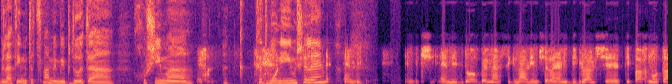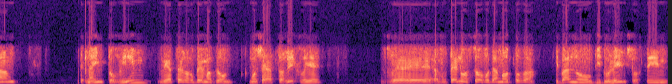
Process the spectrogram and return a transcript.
ולהתאים את עצמם? הם איבדו את החושים הקדמוניים שלהם? הם, הם, הם איבדו הרבה מהסיגנלים שלהם בגלל שטיפחנו אותם בתנאים טובים לייצר הרבה מזון, כמו שהיה צריך, ו... ואבותינו עשו עבודה מאוד טובה. קיבלנו גידולים שעושים,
